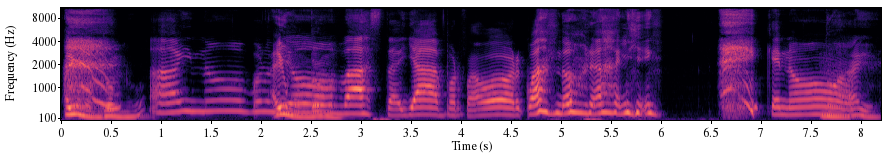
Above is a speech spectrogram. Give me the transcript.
Hay un montón, ¿no? Ay, no, por Hay un Dios, montón. basta ya, por favor. ¿Cuándo habrá alguien que no? No hay.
